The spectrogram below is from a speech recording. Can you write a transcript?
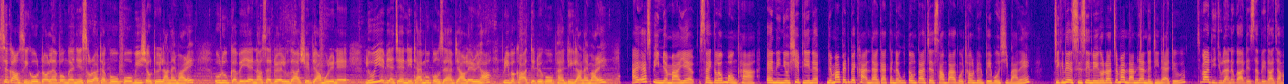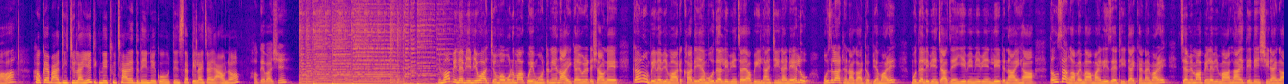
စစ်ကောင်စီကိုတော်လန်ပုံကန်ချင်းဆိုတာထက်ကိုပိုပြီးရှုပ်ထွေးလာနိုင်ပါတယ်။ဥရုကဘေးရဲ့နောက်ဆက်တွဲလူသားရွှေ့ပြောင်းမှုတွေနဲ့လူရည်ပြန့်ကျဲနေထိုင်မှုပုံစံအပြောင်းလဲတွေဟာပြည်ပကအသစ်တွေကိုဖန်တီးလာနိုင်ပါတယ်။ ISP မြန်မာရဲ့စိုက်ကလုန်းမုံခါအယ်နီညိုရှစ်ပြင်းနဲ့မြန်မာပက်တပက်ခအနာကကနဦးသုံးသားချက်ဆောင်းပါးကိုထုတ်လွှင့်ပေးဖို့ရှိပါတယ်။ဒီကနေ့အစီအစဉ်တွေကိုတော့ကျမနာမြနဒီနဲ့အတူကျမဒီဂျူလာနုတ်ကတင်ဆက်ပေးသွားကြမှာပါဟုတ်ကဲ့ပါဒီဂျူလာရဲ့ဒီကနေ့ထူးခြားတဲ့သတင်းတွေကိုတင်ဆက်ပေးလိုက်ကြရအောင်နော်ဟုတ်ကဲ့ပါရှင် မြမပင်လယ်ပြင်မြဝကျွန်းပေါ်မုံလမကွေမွန်တနင်္သာရီကမ်းရိုးတဲ့တခြားနဲ့ကမ်းလွန်ပင်လယ်ပြင်မှာတခါတရံမိုးသက်လေပြင်းကျရောက်ပြီးလှိုင်းကြီးနိုင်တယ်လို့မိုးစလဌာနကထုတ်ပြန်ပါတယ်။မိုးသက်လေပြင်းကျစဉ်ရေပြင်မြေပြင်လေးတနာရီဟာ35မိုင်မှမိုင်40ထိတိုက်ခတ်နိုင်ပါတယ်။ကြံမြမပင်လယ်ပြင်မှာလှိုင်းအသင်းတင်းရှိနိုင်က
